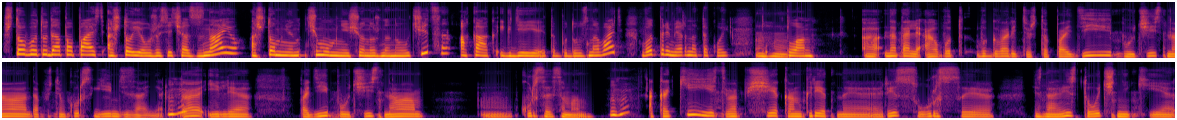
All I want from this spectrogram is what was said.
чтобы туда попасть, а что я уже сейчас знаю, а что мне, чему мне еще нужно научиться, а как и где я это буду узнавать. Вот примерно такой угу. план. А, Наталья, а вот вы говорите, что пойди поучись на, допустим, курс геймдизайнера, угу. да, или пойди поучись на курсы SMM. Угу. А какие есть вообще конкретные ресурсы, не знаю, источники,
